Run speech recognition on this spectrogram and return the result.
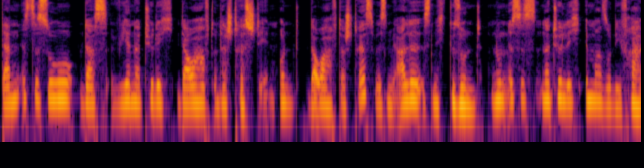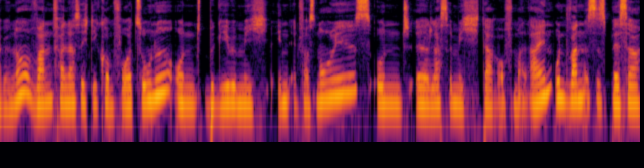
dann ist es so, dass wir natürlich dauerhaft unter Stress stehen. Und dauerhafter Stress, wissen wir alle, ist nicht gesund. Nun ist es natürlich immer so die Frage, ne? wann verlasse ich die Komfortzone und begebe mich in etwas Neues und äh, lasse mich darauf mal ein? Und wann ist es besser,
